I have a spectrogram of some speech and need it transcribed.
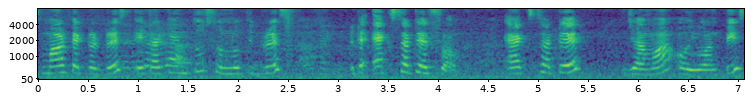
স্মার্ট একটা ড্রেস এটা কিন্তু সুন্নতি ড্রেস এটা এক শার্টের ফ্রক এক শার্টের জামা ওই ওয়ান পিস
